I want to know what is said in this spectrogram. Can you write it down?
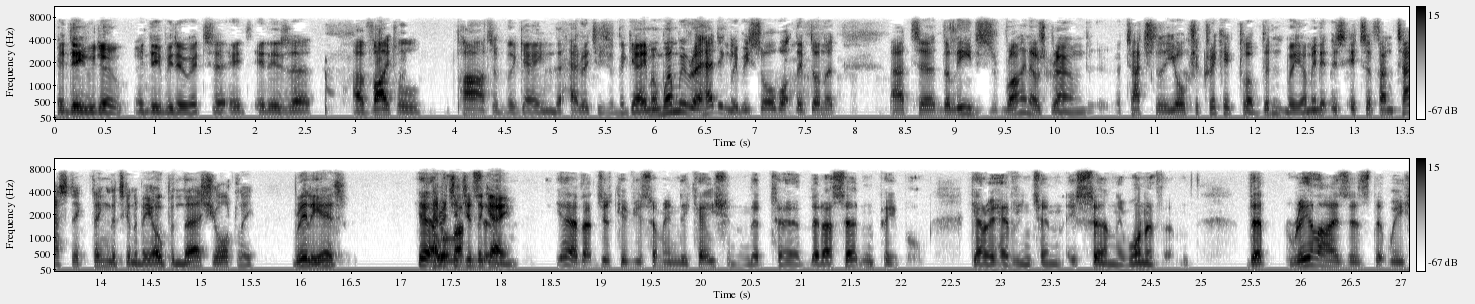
Indeed, we do. Indeed, we do. It's uh, it, it is a, a vital part of the game, the heritage of the game. And when we were at Headingley, we saw what they've done at at uh, the Leeds Rhinos ground attached to the Yorkshire Cricket Club, didn't we? I mean, it was it's a fantastic thing that's going to be open there shortly. Really is. Yeah, heritage well, of the game. Yeah, that just gives you some indication that uh, there are certain people. Gary Hetherington is certainly one of them that realizes that we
